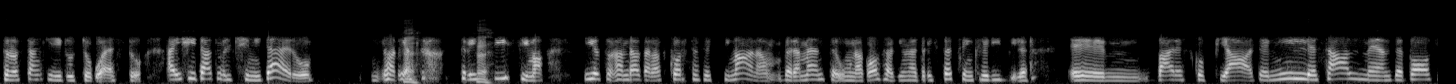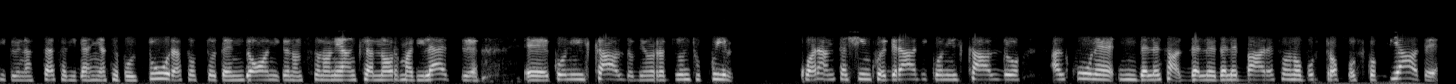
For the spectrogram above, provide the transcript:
sono stanchi di tutto questo. Hai citato il cimitero, una realtà eh. tristissima. Io sono andata la scorsa settimana, veramente una cosa di una tristezza incredibile, eh, bare scoppiate, mille salme al deposito in attesa di degna sepoltura, sotto tendoni che non sono neanche a norma di legge, eh, con il caldo abbiamo raggiunto qui 45 gradi con il caldo, alcune delle, delle, delle bare sono purtroppo scoppiate,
